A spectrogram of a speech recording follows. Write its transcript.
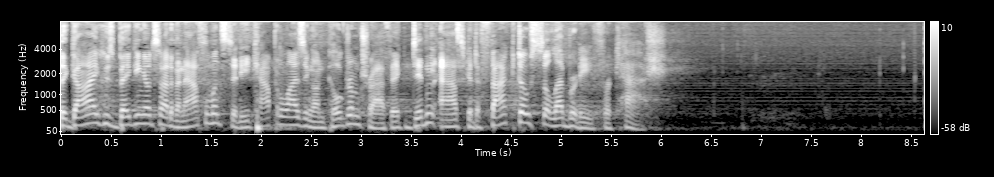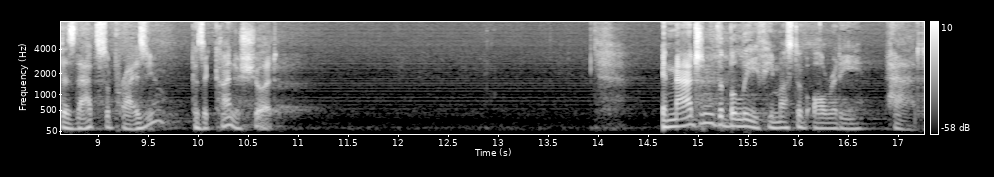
The guy who's begging outside of an affluent city, capitalizing on pilgrim traffic, didn't ask a de facto celebrity for cash. Does that surprise you? Because it kind of should. Imagine the belief he must have already had.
